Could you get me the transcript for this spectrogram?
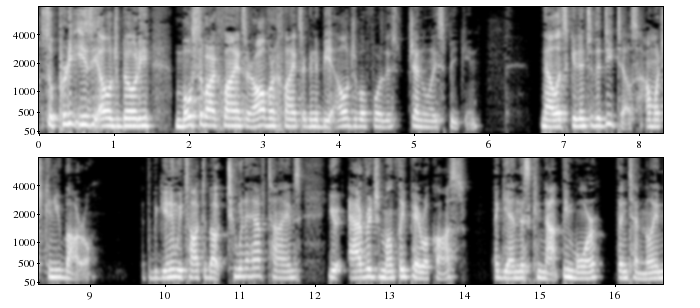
So pretty easy eligibility. Most of our clients or all of our clients are going to be eligible for this, generally speaking. Now let's get into the details. How much can you borrow? At the beginning, we talked about two and a half times your average monthly payroll costs. Again, this cannot be more than $10 million.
